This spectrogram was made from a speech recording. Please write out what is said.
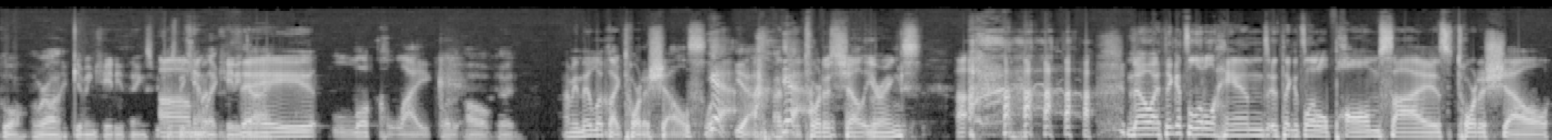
Cool. We're all giving Katie things because we can't Um, let Katie die. they look like. What- oh, good. I mean, they look like tortoise shells. Like, Yeah. yeah. Are Yeah. they tortoise shell earrings? Uh, no, I think it's a little hand. I think it's a little palm-sized tortoise shell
